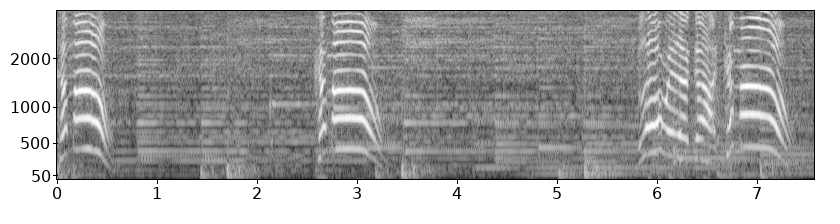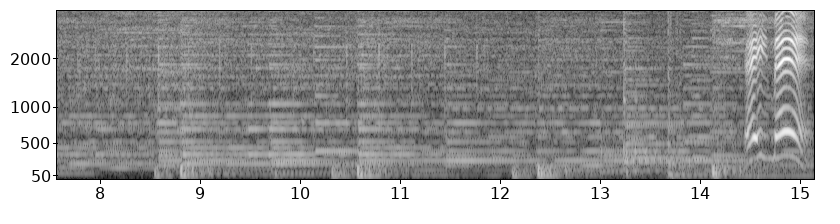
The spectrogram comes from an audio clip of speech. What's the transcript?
Come on. Come on. Glory to God. Come on. Amen.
